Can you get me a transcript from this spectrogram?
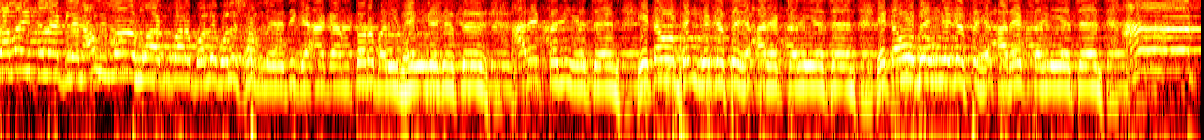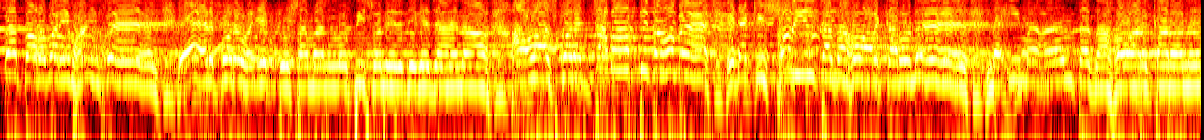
চালাইতে লাগলেন বলে বলে দিকে তরবারি ভেঙে গেছে। নিয়েছেন, এটাও ভেঙে গেছে, আরেকটা নিয়েছেন, এটাও গেছে, আরেকটা নিয়েছেন। তরবারি এরপরেও একটু সামান্য পিছনের দিকে যায় না। আওয়াজ করে জবাব দিতে হবে, এটা কি শরীর তাজা হওয়ার কারণে, না ইমান তাজা হওয়ার কারণে?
